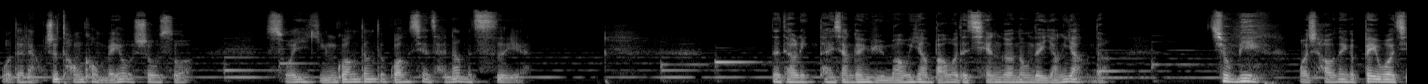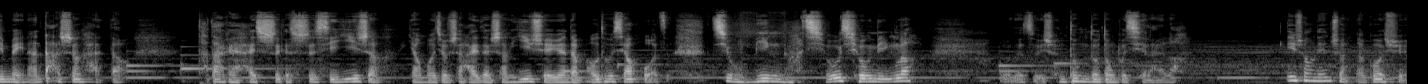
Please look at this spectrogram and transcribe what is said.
我的两只瞳孔没有收缩，所以荧光灯的光线才那么刺眼。那条领带像根羽毛一样，把我的前额弄得痒痒的。救命！我朝那个被窝级美男大声喊道。他大概还是个实习医生，要么就是还在上医学院的毛头小伙子。救命啊！求求您了！我的嘴唇动都动不起来了。一双脸转了过去，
